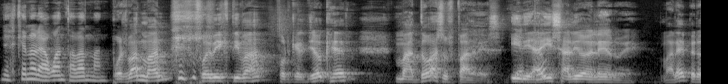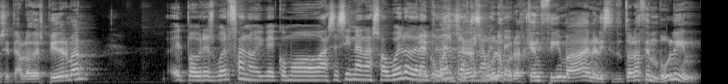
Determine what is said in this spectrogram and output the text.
Es que no le aguanta a Batman. Pues Batman fue víctima porque el Joker mató a sus padres y de ahí salió el héroe, ¿vale? Pero si te hablo de Spider-Man... El pobre es huérfano y ve cómo asesinan a su abuelo delante de él prácticamente. pero es que encima en el instituto le hacen bullying.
